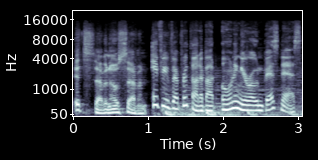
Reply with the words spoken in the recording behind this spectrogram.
It's 707. If you've ever thought about owning your own business,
